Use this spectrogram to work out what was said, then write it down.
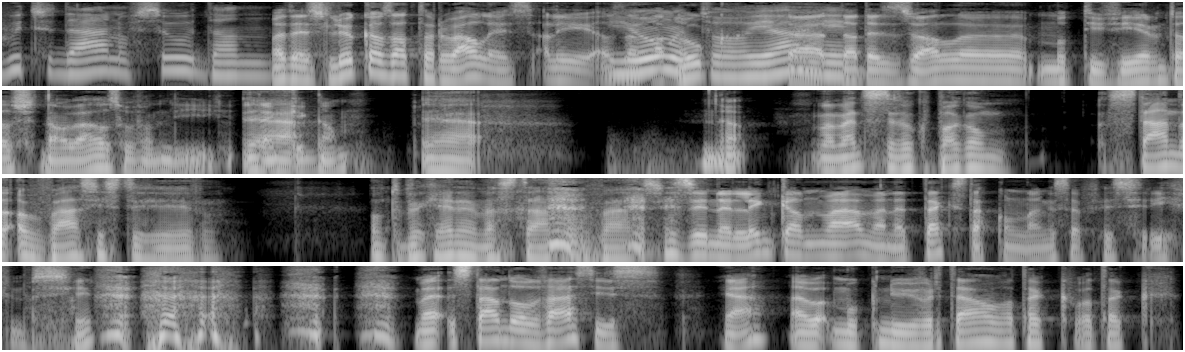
goed gedaan of zo. Dan... Maar het is leuk als dat er wel is. Allee, als dat Jongen dan ook, toch, ja, dat, hey. dat is wel eh, motiverend als je dan wel zo van die, Ja. denk ik dan. Ja. Ja. Maar mensen zijn ook bang om staande ovaties te geven. Om te beginnen met staande ovaties. Ze zijn een link aan het maken met een tekst dat ik onlangs heb geschreven. Misschien. met staande ovaties. Ja, en wat moet ik nu vertellen wat ik, wat ik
